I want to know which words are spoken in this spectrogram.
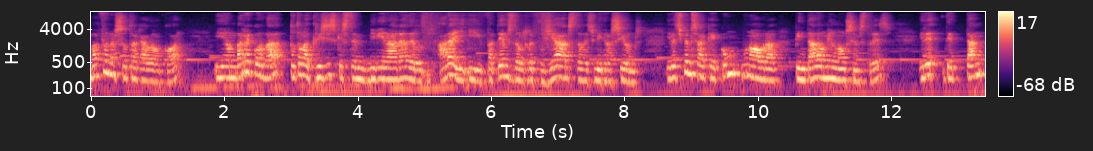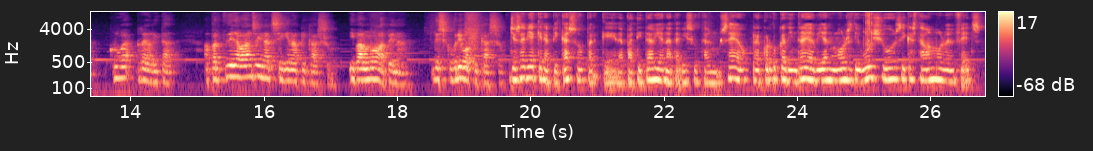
va fer una sotragada al cor i em va recordar tota la crisi que estem vivint ara, del, ara i, i fa temps dels refugiats, de les migracions. I vaig pensar que com una obra pintada el 1903 era de tan crua realitat. A partir de llavors he anat seguint a Picasso i val molt la pena descobriu a Picasso. Jo sabia que era Picasso perquè de petita havia anat a visitar el museu. Recordo que dintre hi havia molts dibuixos i que estaven molt ben fets.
